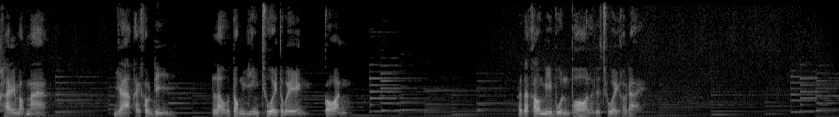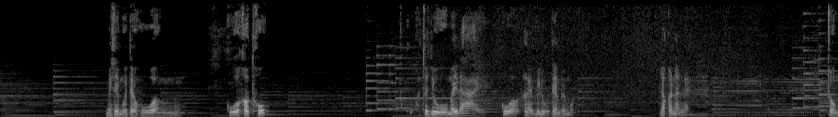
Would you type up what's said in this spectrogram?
ใครมากๆ อยากให้เขาดี เราต้องยิ่งช่วยตัวเองก่อนแล้วถ้าเขามีบุญพอเราจะช่วยเขาได้ ไม่ใช่มัวแต่ห่วง กลัวเขาทุกข์จะอยู่ไม่ได้ กลัวอะไรไม่รู้เต็มไปหมด แล้วก็นั่นแหละ จม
